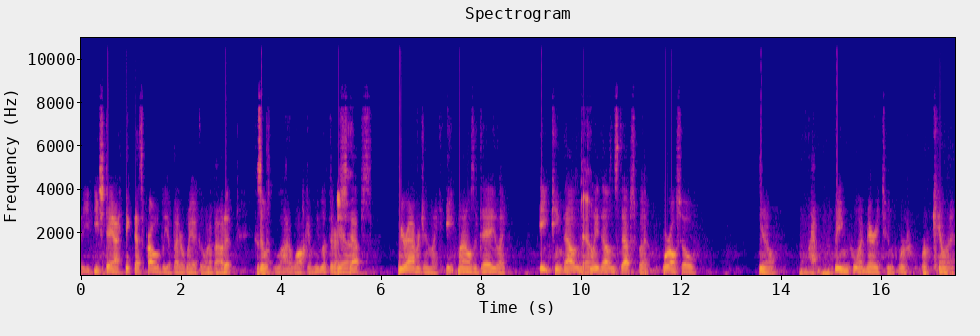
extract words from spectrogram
e- each day. I think that's probably a better way of going about it because there was a lot of walking. We looked at our Yeah. steps. We were averaging like eight miles a day, like 18,000 to Yeah. 20,000 steps, but we're also, you know, being who I'm married to, we're, we're killing it.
